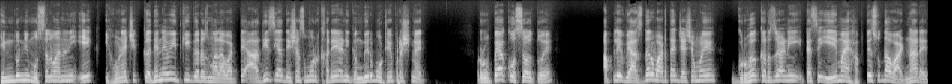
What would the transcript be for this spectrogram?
हिंदूंनी मुसलमानांनी एक होण्याची कधी नव्हे इतकी गरज मला वाटते. आधीच या देशासमोर खरे आणि गंभीर मोठे प्रश्न आहेत. रुपया कोसळतोय. आपले व्याजदर वाढत आहेत ज्याच्यामुळे गृहकर्ज आणि त्याचे ईएमआय हप्ते सुद्धा वाढणार आहेत.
